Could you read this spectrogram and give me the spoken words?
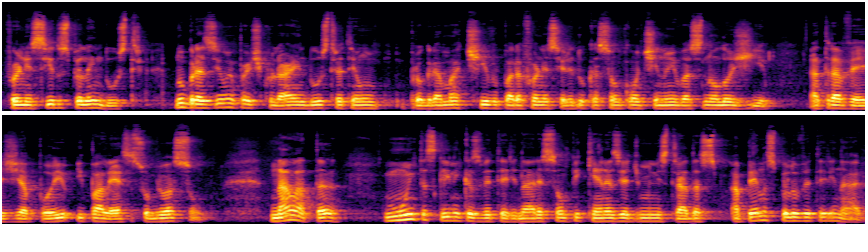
fornecidos pela indústria. No Brasil, em particular, a indústria tem um programa ativo para fornecer educação contínua em vacinologia, através de apoio e palestras sobre o assunto. Na Latam, muitas clínicas veterinárias são pequenas e administradas apenas pelo veterinário.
